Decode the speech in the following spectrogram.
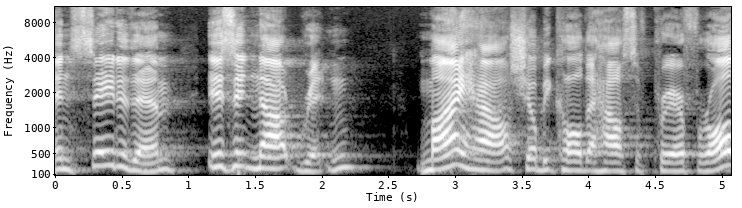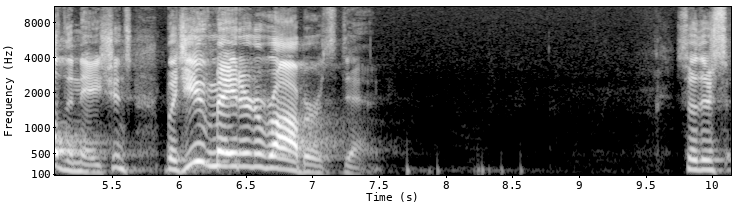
and say to them, Is it not written, My house shall be called a house of prayer for all the nations, but you've made it a robber's den? So there's,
